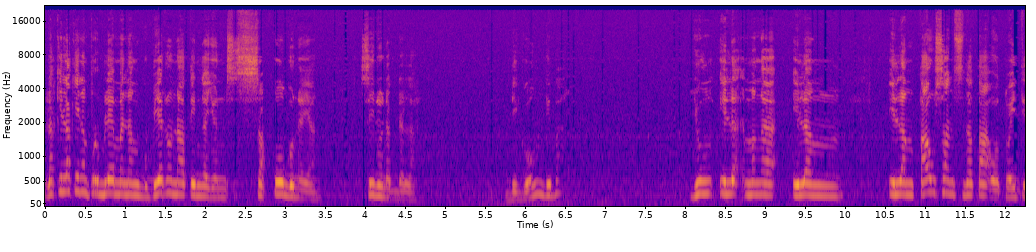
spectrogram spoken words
Laki-laki ng problema ng gobyerno natin ngayon sa pogo na yan. Sino nagdala? Digong, di ba? Yung ila, mga ilang ilang thousands na tao, 20,000,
